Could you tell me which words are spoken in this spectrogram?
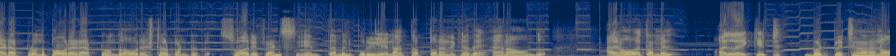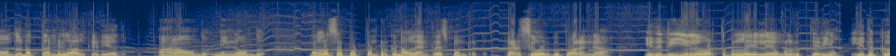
அடாப்டர் வந்து பவர் அடாப்டர் வந்து அவர் இன்ஸ்டால் பண்ணுறதுக்கு சாரி ஃப்ரெண்ட்ஸ் என் தமிழ் புரியலைன்னா தப்பாக நினைக்காதே. ஏன்னா வந்து I know Tamil I like it but பிரச்சனை நான் வந்து நான் தமிழ் ஆள் கிடையாது. ஆனால் வந்து நீங்கள் வந்து நல்லா சப்போர்ட் பண்ணுறதுக்கு நல்லா என்கரேஜ் பண்ணுறதுக்கு கடைசி வரைக்கும் பாருங்கள் இது ரியலி ஒர்த்தபுள்ளே இல்லையே உங்களுக்கு தெரியும். எதுக்கு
